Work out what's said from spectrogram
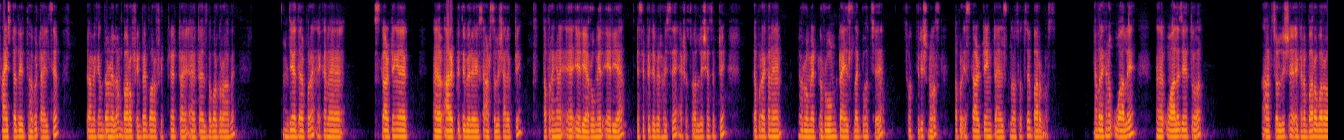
সাইজটা দিতে হবে টাইলসের। তো আমি এখানে ধরে নিলাম ১২ ফিট বাই ১২ ফিটের টাইলস ব্যবহার করা হবে। দিয়ে দেওয়ার পরে এখানে স্কার্টিং এ অ্যা আরএফটি বের হয়েছে আটচল্লিশ ৪৮ আরএফটি। তারপর এখানে এরিয়া, রুমের এরিয়া এসএফটি তে বের হইছে ১৪৪ এসএফটি। তারপরে এখানে রুমের রুম টাইলস লাগবে হচ্ছে ৩৬ নস। তারপর স্কার্টিং টাইলস নস হচ্ছে ১২ নস। আবার এখানে ওয়ালে ওয়ালে যেহেতু ৪৮ এখানে ১২, ১২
